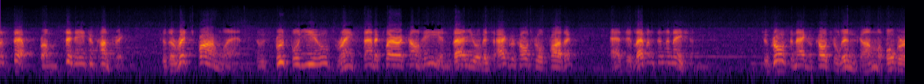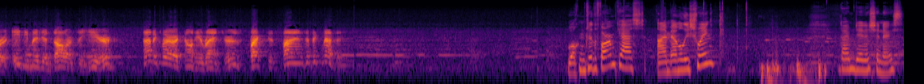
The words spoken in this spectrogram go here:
a step from city to country, to the rich farmland whose fruitful yields rank Santa Clara County in value of its agricultural products as 11th in the nation. To gross an agricultural income of over $80 million a year, Santa Clara County ranchers practice scientific methods. Welcome to the Farmcast. I'm Emily Schwing. And I'm Dana Shinners.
